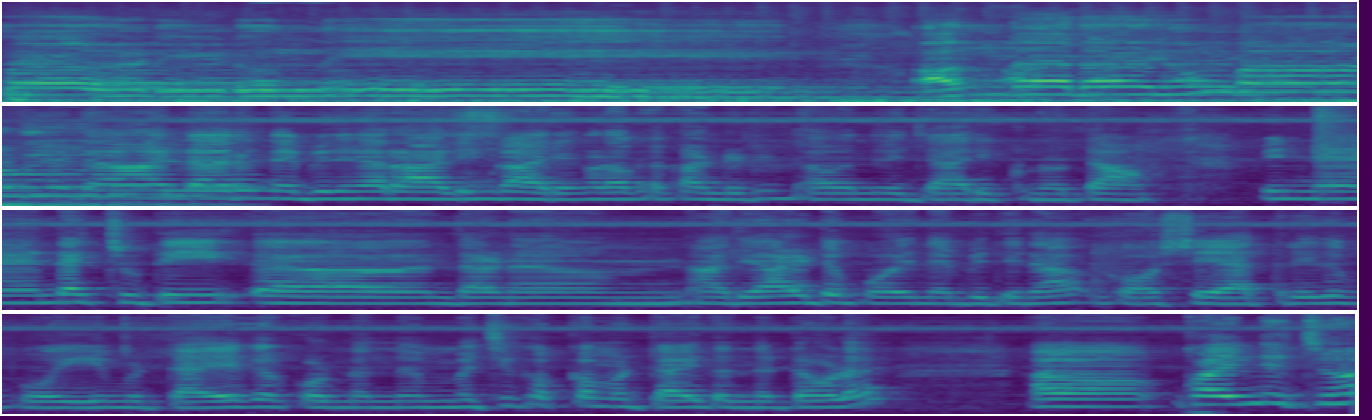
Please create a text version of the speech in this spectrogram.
പാടിടുന്നേ. ഇതാ എല്ലാവരും നബിദിന റാലിയും കാര്യങ്ങളൊക്കെ കണ്ടിട്ടുണ്ടാവുമെന്ന് വിചാരിക്കുന്നു കേട്ടോ പിന്നെ എന്റെ അച്ചുട്ടി എന്താണ് ആദ്യമായിട്ട് പോയി നബിദിന ഘോഷയാത്രയിൽ പോയി മിഠായിയൊക്കെ കൊണ്ടുവന്ന് ഉമ്മച്ചിക്കൊക്കെ മിഠായി തന്നിട്ടോൾ കഴിഞ്ഞച്ചോ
